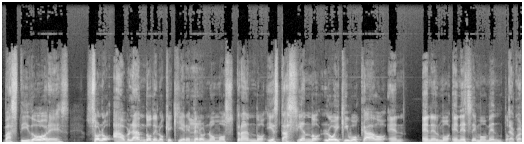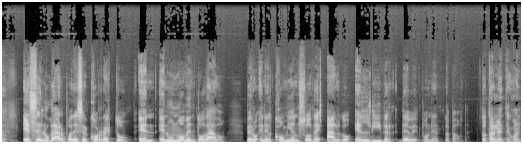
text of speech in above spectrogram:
bastidores solo hablando de lo que quiere, pero mm. no mostrando y está haciendo lo equivocado en, en, el, en ese momento. De acuerdo ese lugar puede ser correcto en, en un momento dado, pero en el comienzo de algo, el líder debe poner la pauta. Totalmente, Juan.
